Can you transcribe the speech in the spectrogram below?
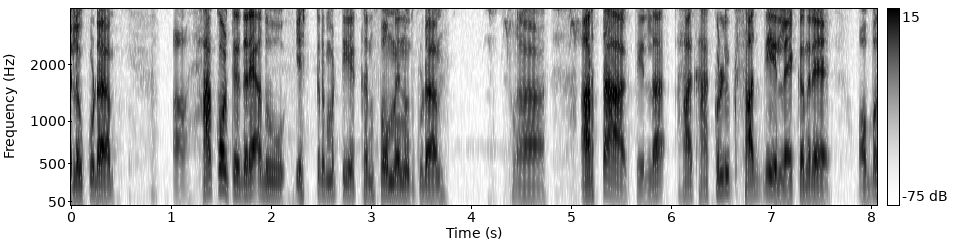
ಎಲ್ಲವೂ ಕೂಡ ಹಾಕೊಳ್ತಿದ್ದಾರೆ. ಅದು ಎಷ್ಟರ ಮಟ್ಟಿಗೆ ಕನ್ಫರ್ಮ್ ಅನ್ನೋದು ಕೂಡ ಅರ್ಥ ಆಗ್ತಿಲ್ಲ. ಹಾಗೆ ಹಾಕೊಳ್ಳಿಕ್ಕೆ ಸಾಧ್ಯ ಇಲ್ಲ. ಯಾಕಂದರೆ ಒಬ್ಬ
